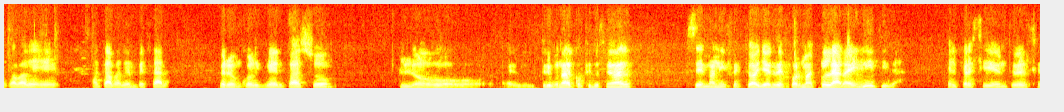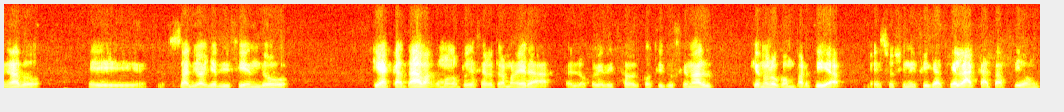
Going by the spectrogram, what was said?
acaba de, acaba de empezar, pero en cualquier caso, lo, el Tribunal Constitucional se manifestó ayer de forma clara y nítida. El presidente del Senado salió ayer diciendo que acataba, como no podía ser de otra manera, lo que había dictado el Constitucional, que no lo compartía. Eso significa que la acatación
